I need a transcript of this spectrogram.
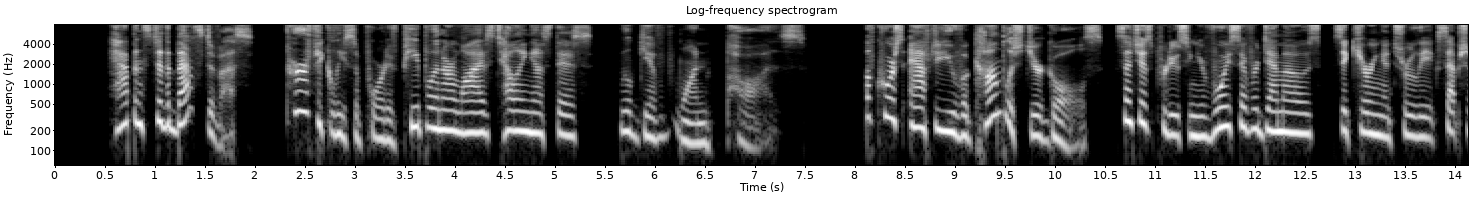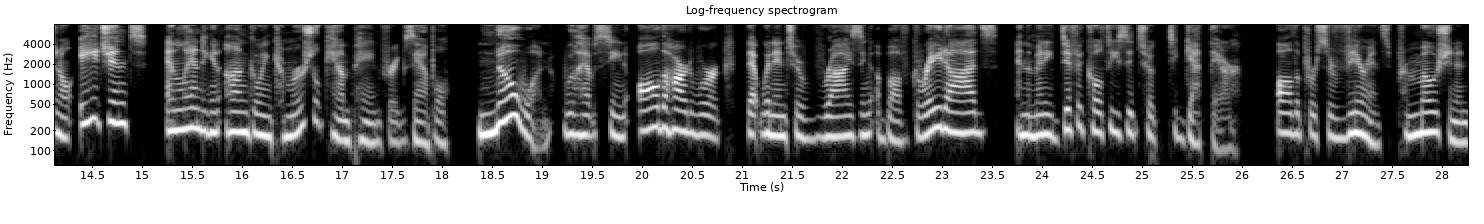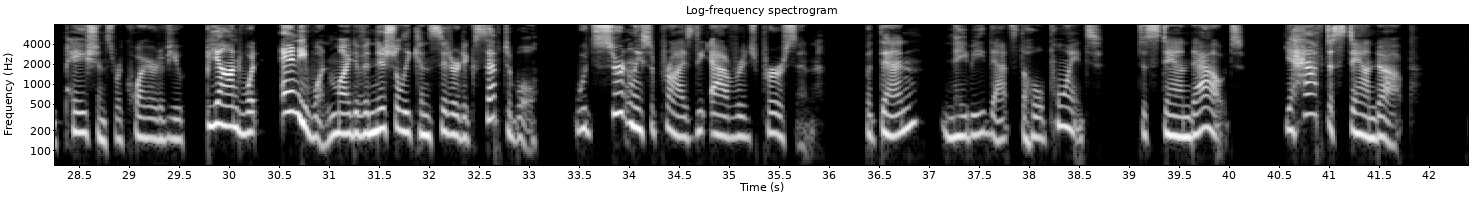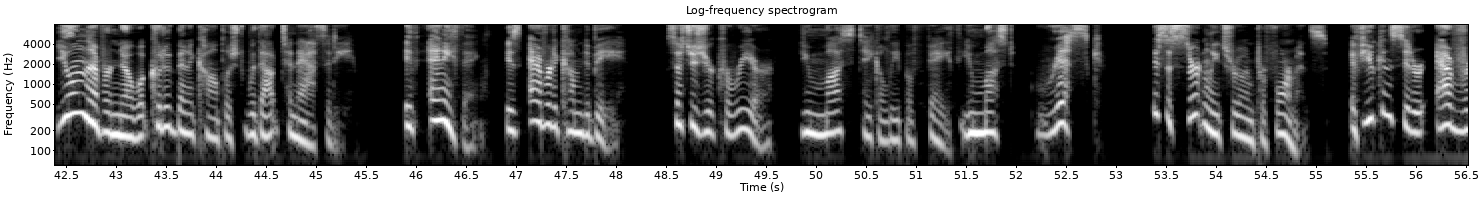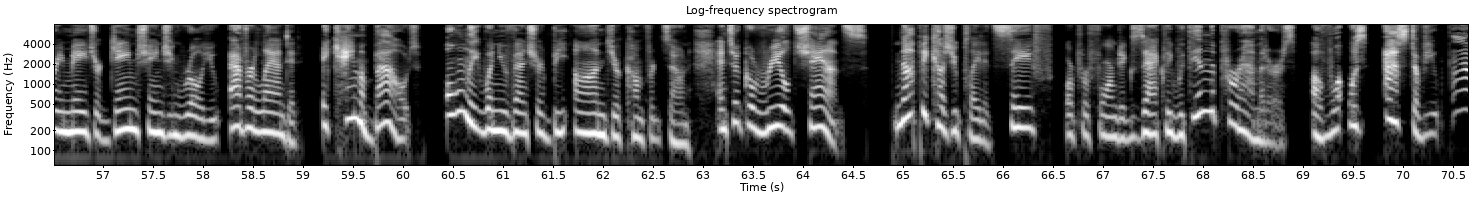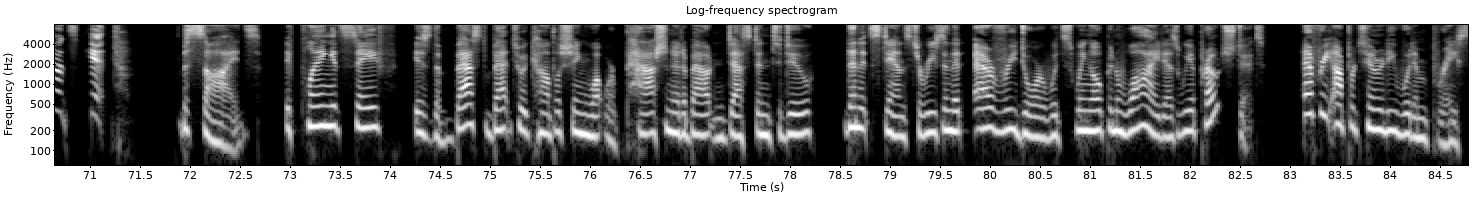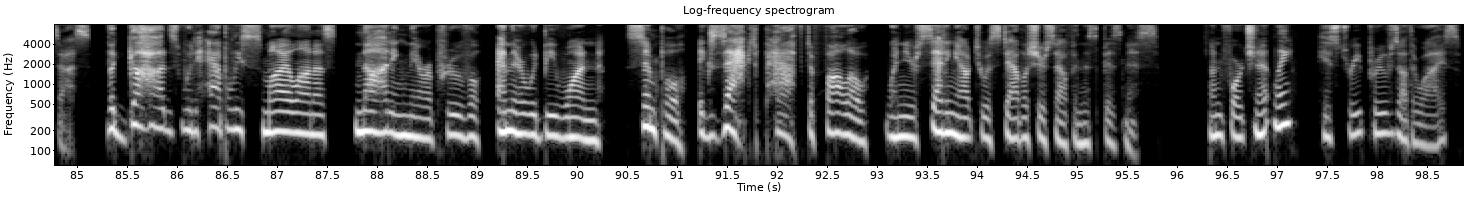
Happens to the best of us. Perfectly supportive people in our lives telling us this will give one pause. Of course, after you've accomplished your goals, such as producing your voiceover demos, securing a truly exceptional agent, and landing an ongoing commercial campaign, for example, no one will have seen all the hard work that went into rising above great odds and the many difficulties it took to get there. All the perseverance, promotion, and patience required of you beyond what anyone might have initially considered acceptable would certainly surprise the average person. But then, Maybe that's the whole point to stand out. You have to stand up. You'll never know what could have been accomplished without tenacity. If anything is ever to come to be, such as your career, you must take a leap of faith. You must risk. This is certainly true in performance. If you consider every major game changing role you ever landed, it came about only when you ventured beyond your comfort zone and took a real chance. Not because you played it safe or performed exactly within the parameters of what was asked of you. That's it. Besides, if playing it safe is the best bet to accomplishing what we're passionate about and destined to do, then it stands to reason that every door would swing open wide as we approached it. Every opportunity would embrace us. The gods would happily smile on us, nodding their approval, and there would be one simple, exact path to follow when you're setting out to establish yourself in this business. Unfortunately, history proves otherwise.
